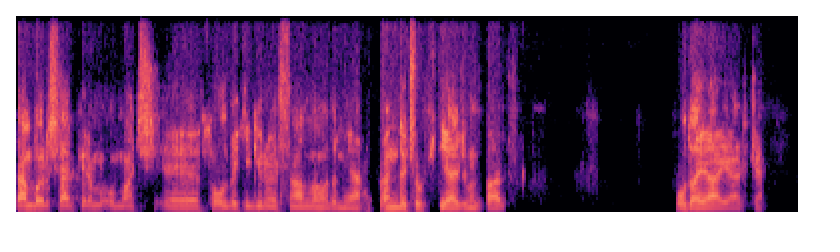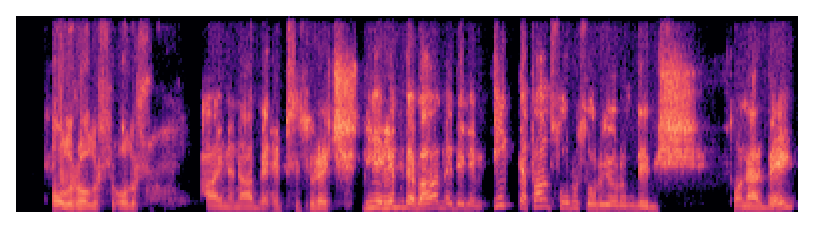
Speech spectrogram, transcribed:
Ben Barış Alper'in o maç e, sol beki girmesini anlamadım ya. Önde çok ihtiyacımız vardı. O dayağı yerken. Olur olur olur. Aynen abi. Hepsi süreç. Diyelim devam edelim. İlk defa soru soruyorum demiş Soner Bey.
